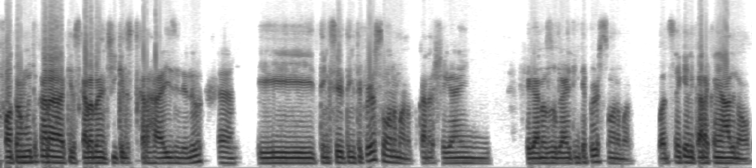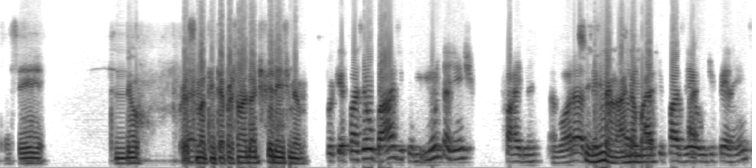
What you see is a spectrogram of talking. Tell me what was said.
faltando muito cara, aqueles caras da antiga, aqueles caras raiz, entendeu? É. E tem que ser, tem que ter persona, mano. Pro cara chegar em. Chegar nos lugares tem que ter persona, mano. Pode ser aquele cara canhado, não. Tem que ser. Entendeu? Persona, é. Tem que ter personalidade diferente mesmo. Porque fazer o básico, muita gente faz, né? Agora Sim, mano, ainda mais de fazer o diferente.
